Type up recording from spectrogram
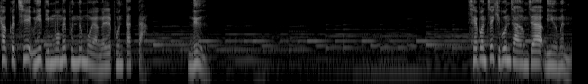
혀끝이 윗 잇몸에 붙는 모양을 본땄다. 느. 세 번째 기본 자음자 미음은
